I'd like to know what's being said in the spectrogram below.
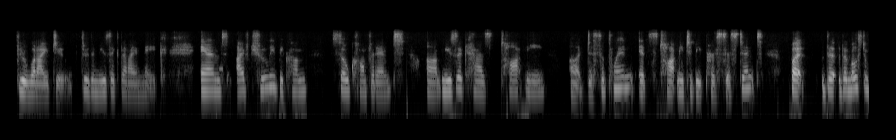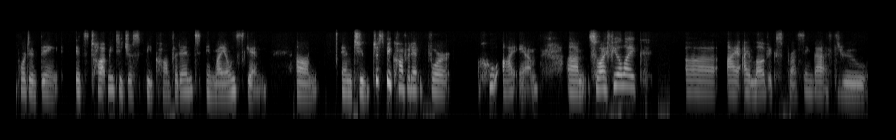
through what I do, through the music that I make. And I've truly become so confident. Uh, music has taught me uh, discipline, it's taught me to be persistent. But the, the most important thing, it's taught me to just be confident in my own skin um, and to just be confident for who I am. Um, so I feel like uh, I, I love expressing that through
